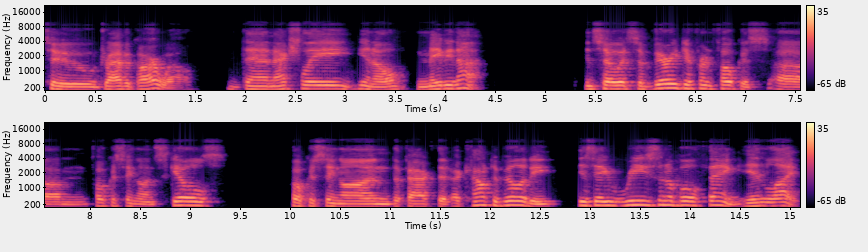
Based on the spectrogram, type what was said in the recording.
to drive a car well, then actually, you know, maybe not. And so it's a very different focus, um, focusing on skills, focusing on the fact that accountability is a reasonable thing in life.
